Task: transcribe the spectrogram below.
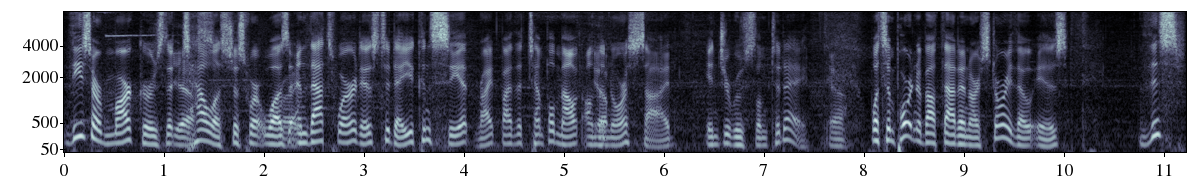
These are markers that Yes. tell us just where it was, Right. and that's where it is today. You can see it right by the Temple Mount on the north side in Jerusalem today. Yeah. What's important about that in our story, though, is this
